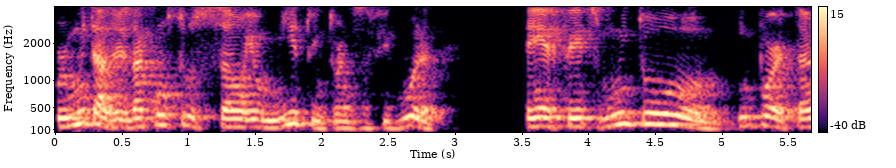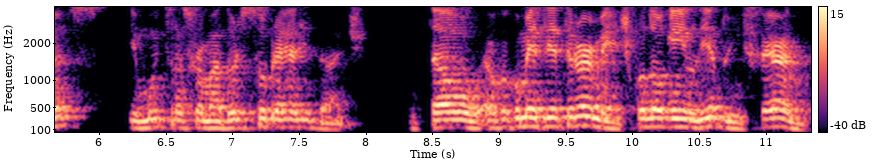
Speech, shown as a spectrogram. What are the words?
por muitas vezes, a construção e o mito em torno dessa figura tem efeitos muito importantes e muito transformadores sobre a realidade. Então, é o que eu comentei anteriormente, quando alguém lê do inferno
